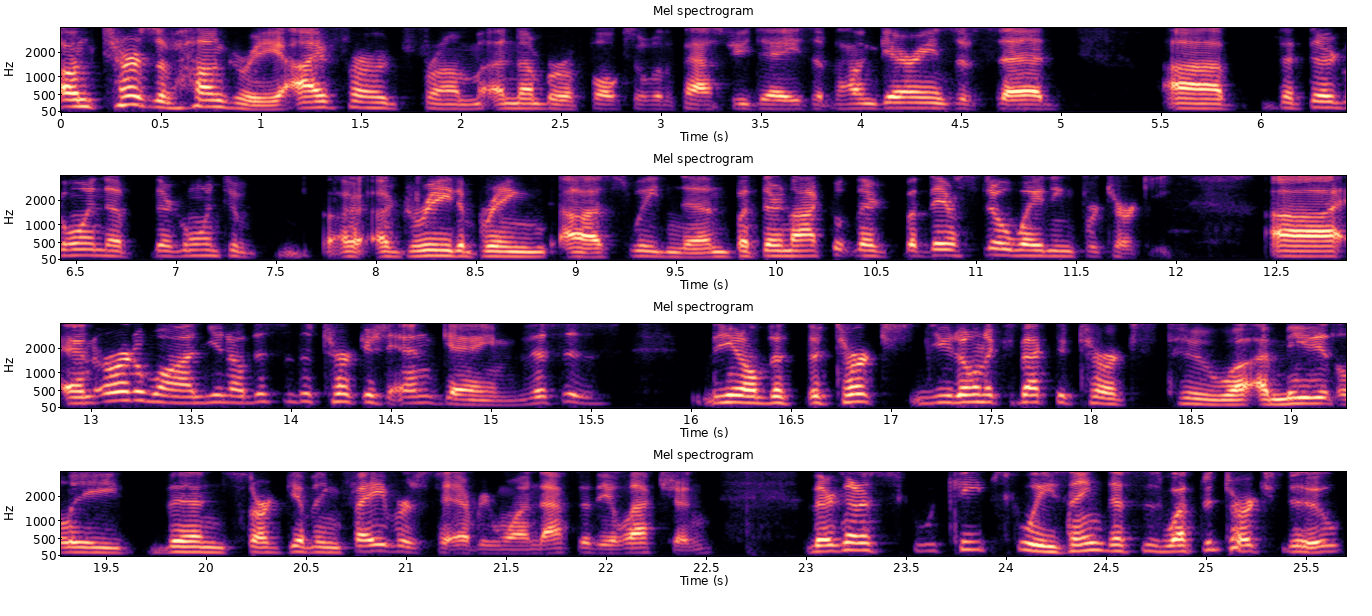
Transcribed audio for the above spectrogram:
in terms of Hungary, I've heard from a number of folks over the past few days that the Hungarians have said uh, that they're going to they're going to uh, agree to bring uh, Sweden in, but they're not. They're, but they're still waiting for Turkey. Uh, and Erdogan, you know, this is the Turkish end game. This is you know the, the turks you don't expect the turks to uh, immediately then start giving favors to everyone after the election they're going to keep squeezing. This is what the Turks do.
